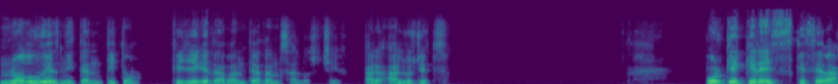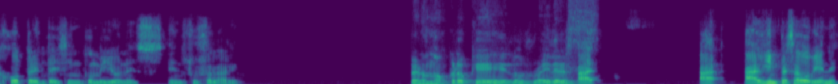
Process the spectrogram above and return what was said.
No dudes ni tantito que llegue Davante Adams a los Chiefs, a, a los Jets. ¿Por qué crees que se bajó 35 millones en su salario? pero no creo que los Raiders, a- alguien pesado viene,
